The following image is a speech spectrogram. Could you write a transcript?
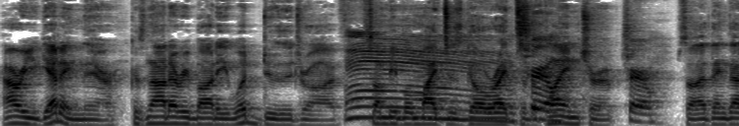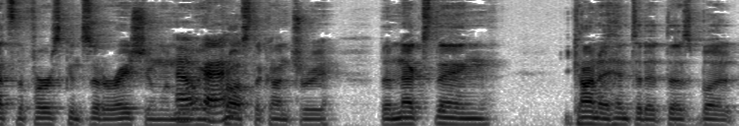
how are you getting there? Because not everybody would do the drive. Some people might just go right mm, to true. the plane trip. True. So I think that's the first consideration when moving Okay. across the country. The next thing, you kind of hinted at this, but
